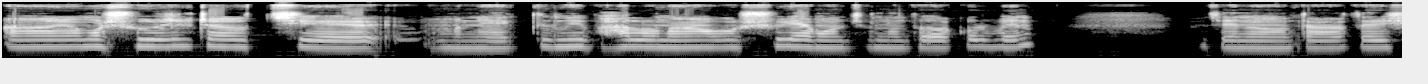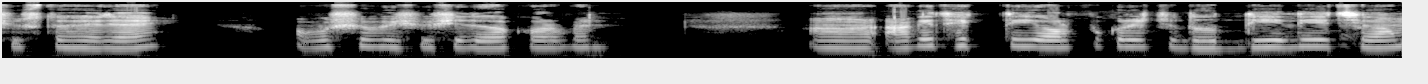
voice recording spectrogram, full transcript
আর আমার শরীরটা হচ্ছে মানে একদমই ভালো না, অবশ্যই আমার জন্য দোয়া করবেন, যেন তাড়াতাড়ি সুস্থ হয়ে যায়। অবশ্যই বেশি বেশি দোয়া করবেন। আর আগে থাকতেই অল্প করে একটু দুধ দিয়ে দিয়েছিলাম।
